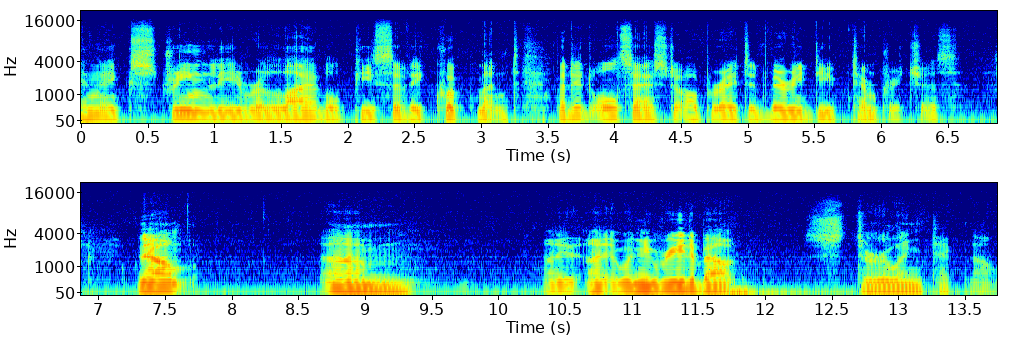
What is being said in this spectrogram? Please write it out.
an extremely reliable piece of equipment, but it also has to operate at very deep temperatures. Now, um, I, I, when you read about Stirling technology,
